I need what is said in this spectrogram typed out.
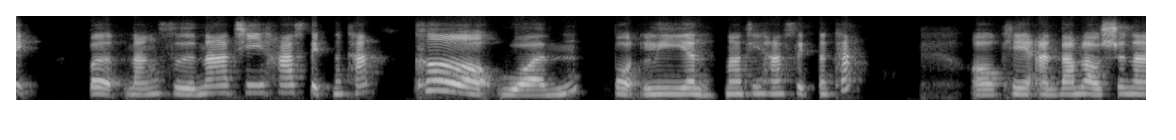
50 เปิดหนังสือหน้าที่ 50 นะคะ课文บทเรียนหน้าที่ 50 นะคะ โอเค อ่านตามเราชนะ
